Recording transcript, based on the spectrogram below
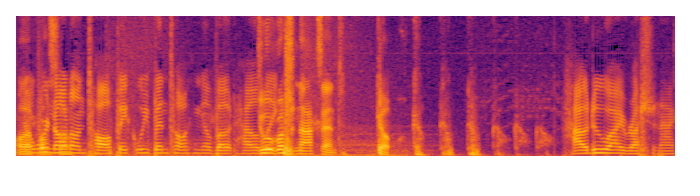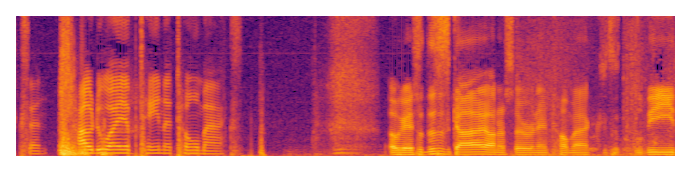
All No, that we're not stuff. on topic. We've been talking about how Do like, a Russian accent. Go. Go. Go. Go. Go. Go. Go. how do I Russian accent? How do I obtain a Tomax? Okay, so this is guy on our server named Tomac. He's the lead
